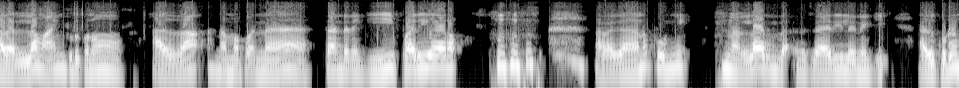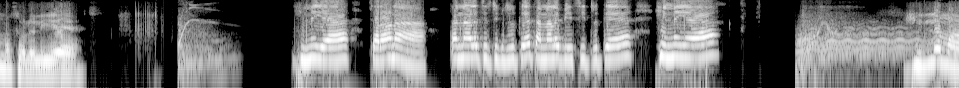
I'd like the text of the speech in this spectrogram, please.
அதெல்லாம் வாங்கி கொடுக்கணும். அதுதான் நம்ம பண்ண தண்டனைக்கு பரிகாரம். அழகான பொண்ணி நல்லா இருந்தா. சரியில்லை இன்னைக்கு. அது கூட நம்ம சொல்லலையே. என்னையா சரவணா தன்னால சிரிச்சுக்கிட்டு இருக்க தன்னால பேசிட்டு இருக்க. என்னையா இல்லம்மா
